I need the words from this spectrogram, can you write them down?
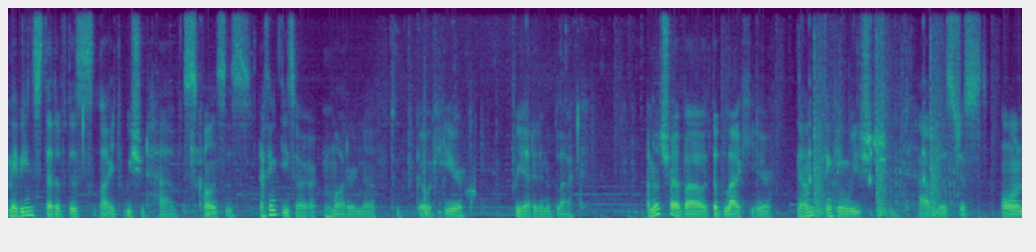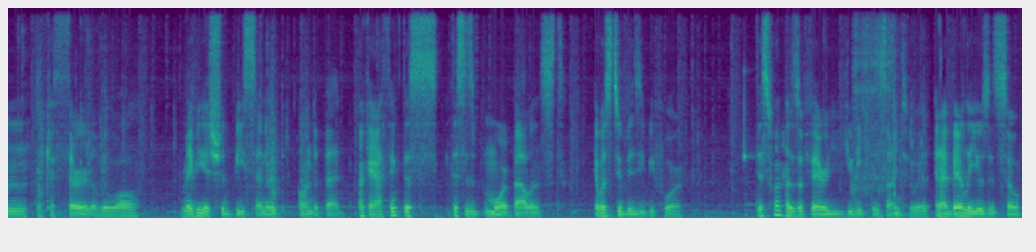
Maybe instead of this light, we should have sconces. I think these are modern enough to go here if we add it in the black. I'm not sure about the black here. Now I'm thinking we should have this just on like a third of the wall. Maybe it should be centered on the bed. Okay, I think this this is more balanced. It was too busy before. This one has a very unique design to it, and I barely use it, so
